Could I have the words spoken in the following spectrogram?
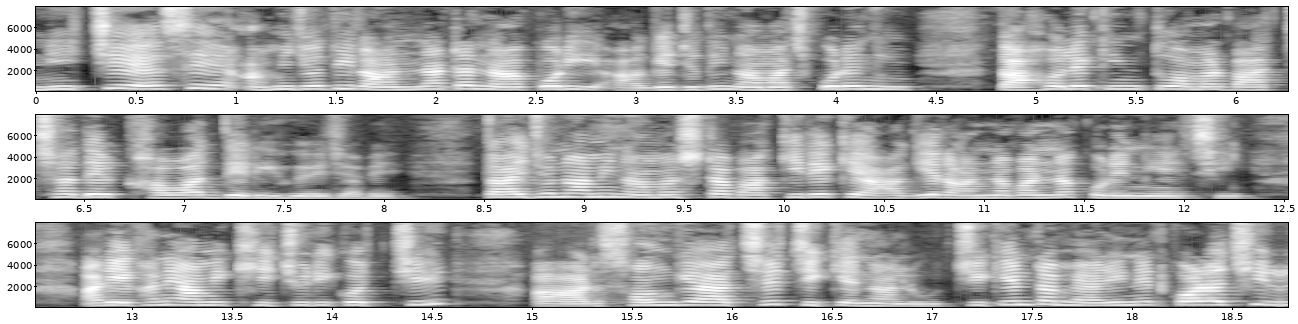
নিচে এসে আমি যদি রান্নাটা না করি, আগে যদি নামাজ পড়ে নিই, তাহলে কিন্তু আমার বাচ্চাদের খাওয়ার দেরি হয়ে যাবে। তাই জন্য আমি নামাজটা বাকি রেখে আগে রান্না বান্না করে নিয়েছি। আর এখানে আমি খিচুড়ি করছি, আর সঙ্গে আছে চিকেন আলু। চিকেনটা ম্যারিনেট করা ছিল,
